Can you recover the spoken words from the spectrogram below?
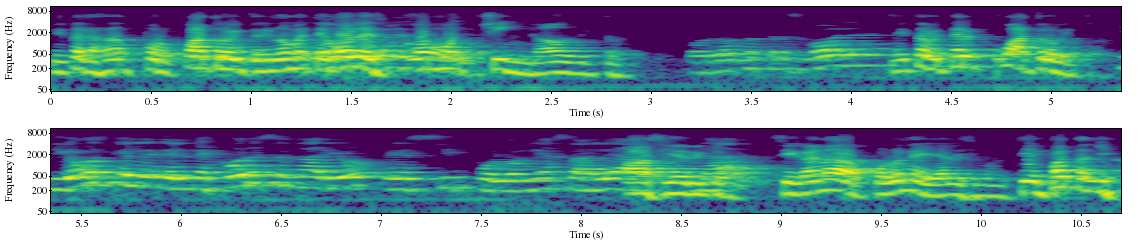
necesita ganar por cuatro, Víctor. Y no mete goles. goles. chingados, Víctor? Por dos o tres goles. Necesita meter cuatro, Víctor. Digamos que el, el mejor escenario es si Polonia sale a Así es, ganar. Víctor. Si gana Polonia, ya le hicimos. Si empatan, ya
